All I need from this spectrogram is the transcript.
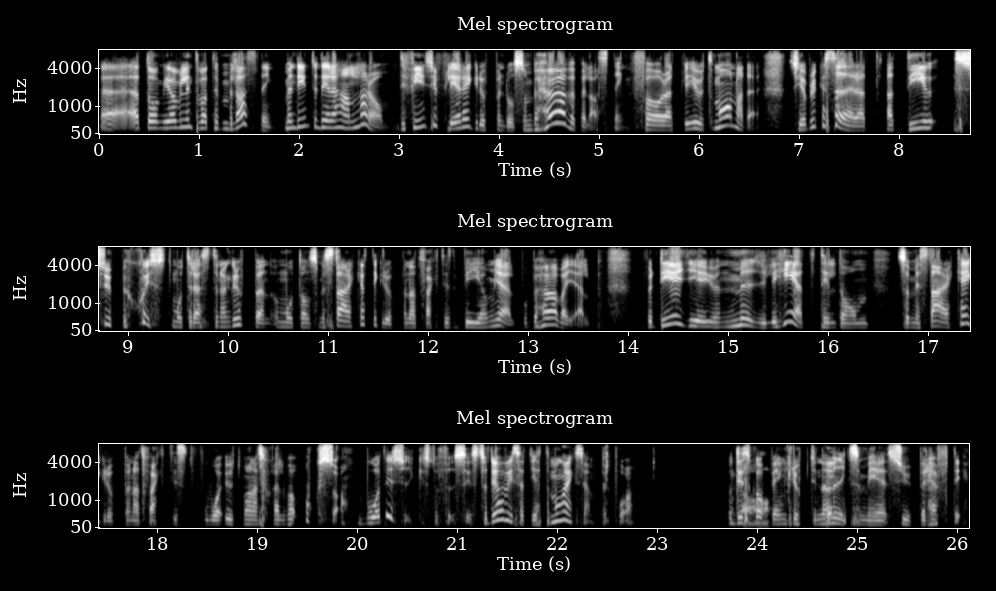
eh, att de, jag vill inte vara typ till belastning. Men det är inte det det handlar om. Det finns ju flera i gruppen då som behöver belastning för att bli utmanade. Så jag brukar säga att, att det är superschysst mot resten av gruppen och mot de som är starkast i gruppen att faktiskt be om hjälp och behöva hjälp. För det ger ju en möjlighet till de som är starka i gruppen att faktiskt få utmana sig själva också, både psykiskt och fysiskt. Så det har vi sett jättemånga exempel på. Och det skapar en gruppdynamik som är superhäftig.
